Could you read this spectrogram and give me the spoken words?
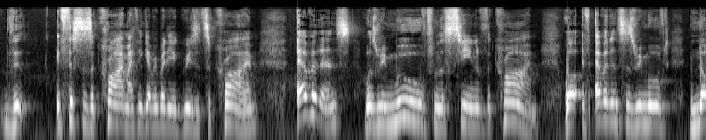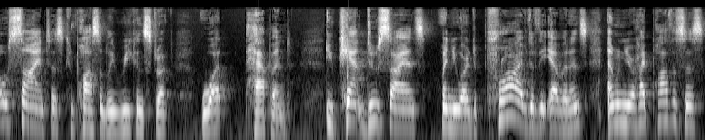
the if this is a crime, I think everybody agrees it's a crime, evidence was removed from the scene of the crime. Well, if evidence is removed, no scientist can possibly reconstruct what happened. You can't do science when you are deprived of the evidence and when your hypothesis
